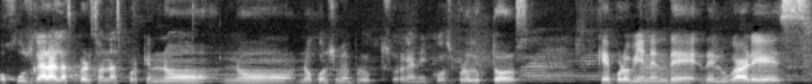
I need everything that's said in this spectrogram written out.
o juzgar a las personas porque no, no- no consumen productos orgánicos, productos que provienen de, de lugares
